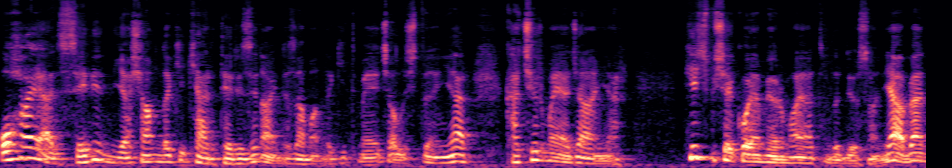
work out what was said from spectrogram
O hayal senin yaşamdaki kerterizin aynı zamanda gitmeye çalıştığın yer, kaçırmayacağın yer. Hiçbir şey koyamıyorum hayatımda diyorsan. Ya ben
